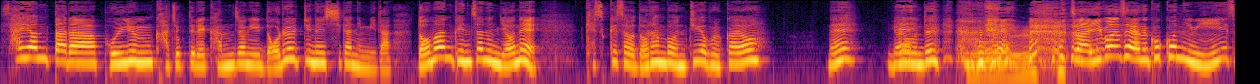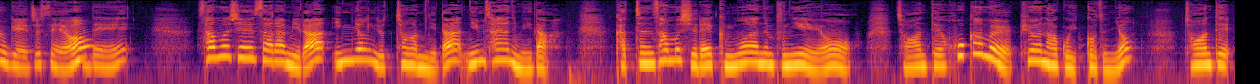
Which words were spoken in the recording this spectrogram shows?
사연 따라 볼륨 가족들의 감정의 널을 뛰는 시간입니다. 너만 괜찮은 연애. 계속해서 널 한번 뛰어볼까요? 네? 네. 여러분들. 네. 자, 이번 사연은 코코님이 소개해 주세요. 네. 사무실 사람이라 익명 요청합니다. 님 사연입니다. 같은 사무실에 근무하는 분이에요. 저한테 호감을 표현하고 있거든요. 저한테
